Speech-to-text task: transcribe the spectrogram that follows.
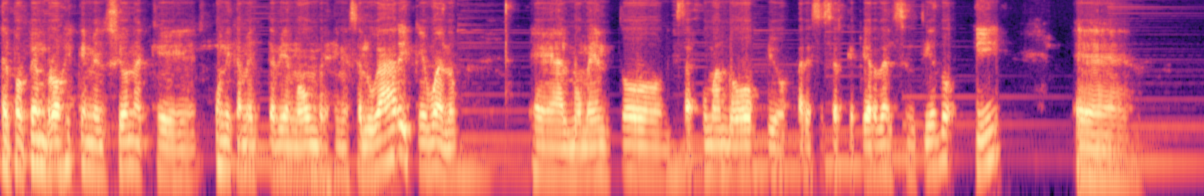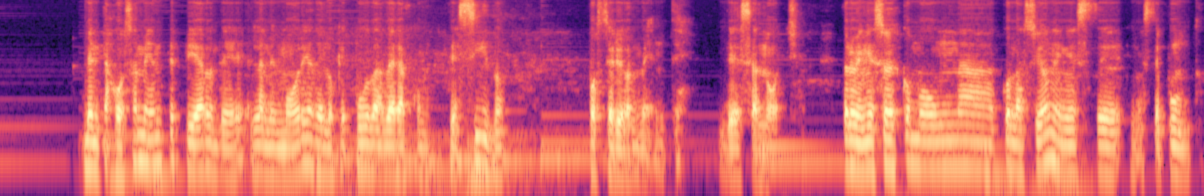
el propio Ambrogi que menciona que únicamente habían hombres en ese lugar y que bueno, al momento de estar fumando opio parece ser que pierde el sentido y ventajosamente pierde la memoria de lo que pudo haber acontecido posteriormente de esa noche. Pero en eso es como una colación en este, en este punto.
